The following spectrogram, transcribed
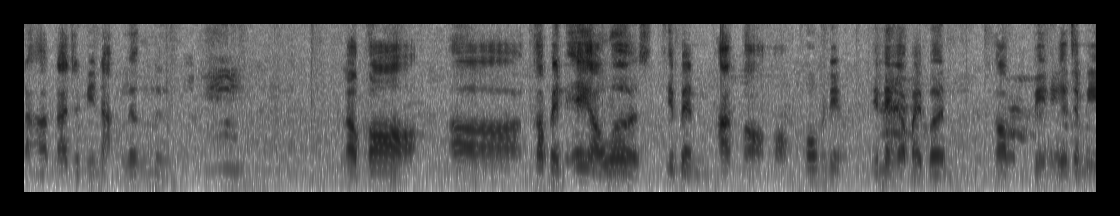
นะครับน่าจะมีหนังเรื่องหนึ่ง แล้วก็เอ่อก็เป็น Eight Hours ที่เป็นภาคต่อของโคมดิตที่เล่นกับไบเบิลก็ปีนี้ก็จะมี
